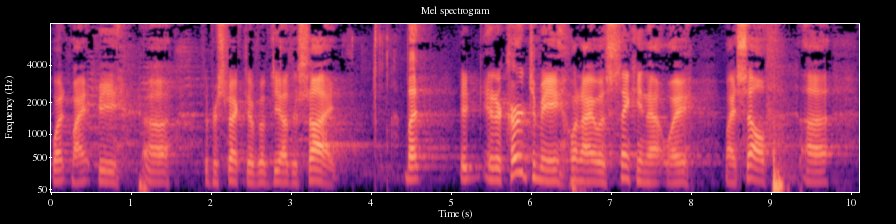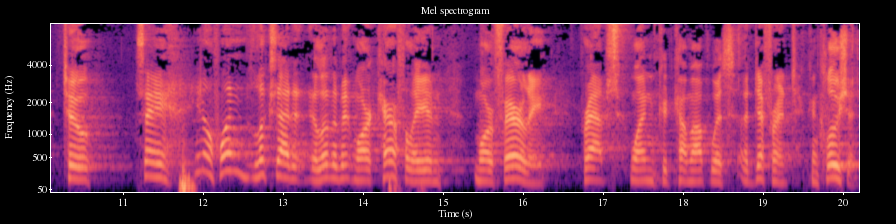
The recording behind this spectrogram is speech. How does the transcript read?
what might be uh, the perspective of the other side. But it, it, occurred to me when I was thinking that way myself uh, to say, you know, if one looks at it a little bit more carefully and more fairly, perhaps one could come up with a different conclusion.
